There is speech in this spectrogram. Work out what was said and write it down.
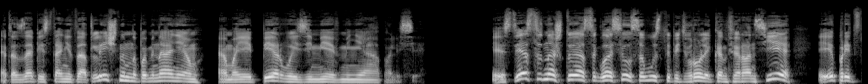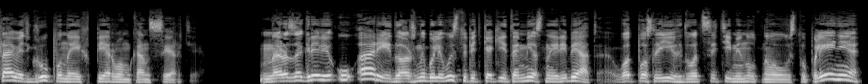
Эта запись станет отличным напоминанием о моей первой зиме в Миннеаполисе. Естественно, что я согласился выступить в роли конферансье и представить группу на их первом концерте. На разогреве у Арии должны были выступить какие-то местные ребята. Вот после их 20-минутного выступления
